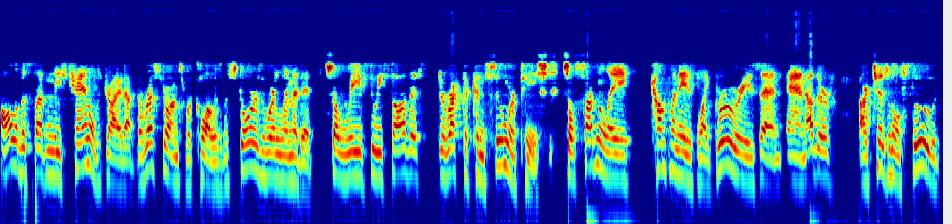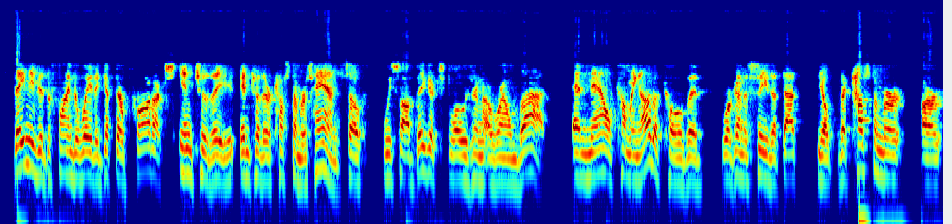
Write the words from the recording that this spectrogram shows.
all of a sudden these channels dried up. The restaurants were closed. The stores were limited. So we, we saw this direct to consumer piece. So suddenly companies like breweries and, and other artisanal food, they needed to find a way to get their products into the, into their customers' hands. So we saw a big explosion around that. And now coming out of COVID, we're going to see that that, you know, the customer, our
